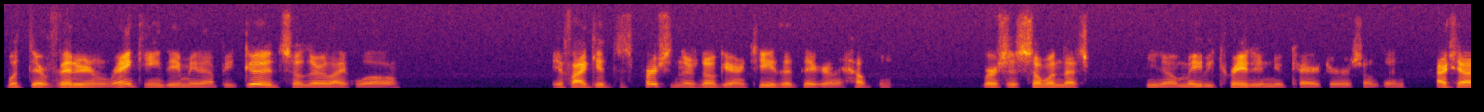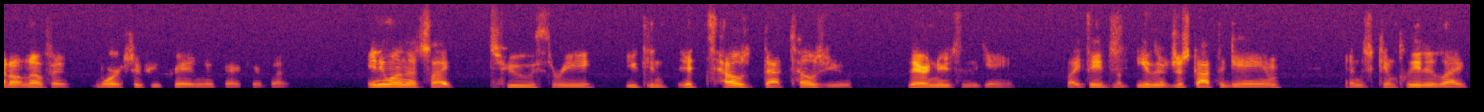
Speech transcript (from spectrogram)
With their veteran ranking, they may not be good, so they're like, well, if I get this person, there's no guarantee that they're going to help me. Versus someone that's, you know, maybe created a new character or something. Actually, I don't know if it works if you create a new character, but anyone that's like two, three, you can it tells that tells you they're new to the game. Like they just either just got the game and just completed like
